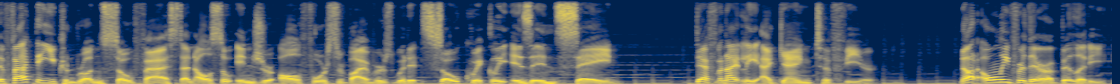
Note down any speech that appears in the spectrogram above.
The fact that you can run so fast and also injure all four survivors with it so quickly is insane. Definitely a gang to fear. Not only for their ability,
